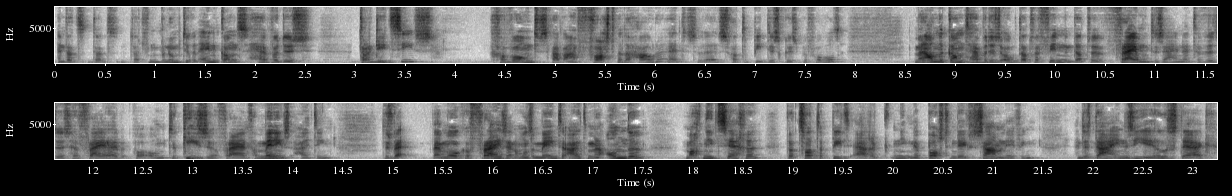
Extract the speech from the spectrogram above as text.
en dat, dat, dat benoemt natuurlijk, aan de ene kant hebben we dus tradities, gewoontes waar we aan vast willen houden. Hè, dus, Zwarte Piet discussie bijvoorbeeld. Maar aan de andere kant hebben we dus ook dat we vinden dat we vrij moeten zijn. Hè? Dat we dus vrijheid hebben om te kiezen, vrijheid van meningsuiting. Dus wij, wij mogen vrij zijn om onze mening te uiten, maar een ander mag niet zeggen dat Zwarte Piet eigenlijk niet meer past in deze samenleving. En dus daarin zie je heel sterk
